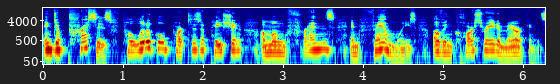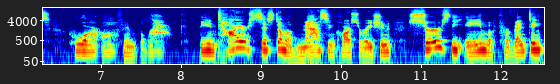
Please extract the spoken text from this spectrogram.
and depresses political participation among friends and families of incarcerated Americans who are often black. The entire system of mass incarceration serves the aim of preventing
